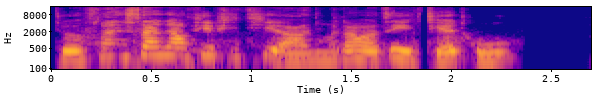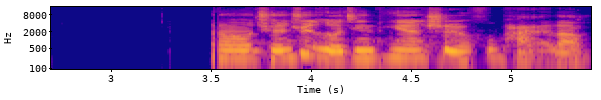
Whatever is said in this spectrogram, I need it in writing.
就分三张 PPT 啊，你们待会儿自己截图。嗯，全聚德今天是复牌了。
